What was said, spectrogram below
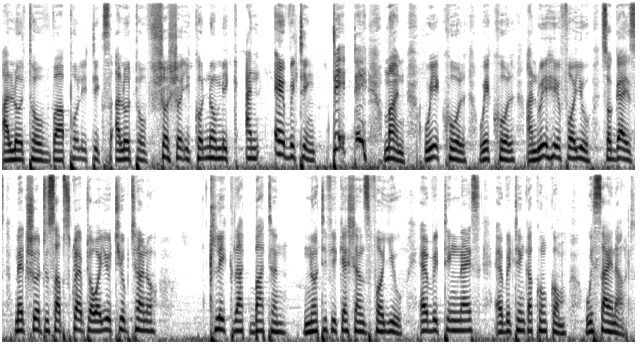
a lot of uh, politics, a lot of social, economic, and everything. Titi. Man, we cool, we cool, and we here for you. So, guys, make sure to subscribe to our YouTube channel. Click that button. Notifications for you. Everything nice, everything kakunkum. We sign out.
